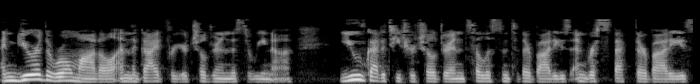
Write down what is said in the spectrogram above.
And you're the role model and the guide for your children in this arena. You've got to teach your children to listen to their bodies and respect their bodies.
